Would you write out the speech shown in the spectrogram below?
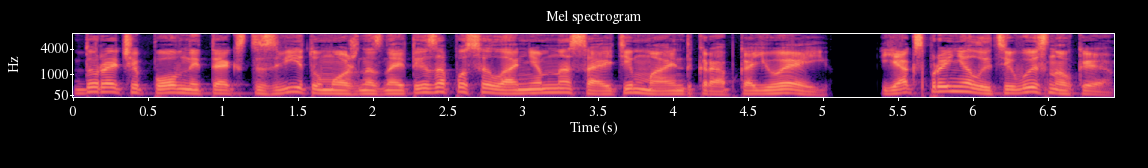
До речі, повний текст звіту можна знайти за посиланням на сайті mind.ua. Як сприйняли ці висновки?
